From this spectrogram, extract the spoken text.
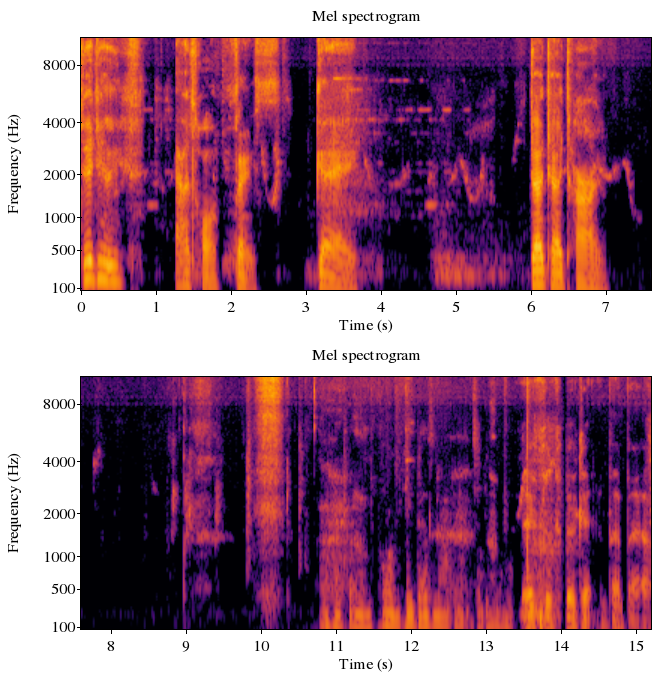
Daniel's asshole face. Gay. That that time. I have been informed he does not want to do that. Look at Bubba.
